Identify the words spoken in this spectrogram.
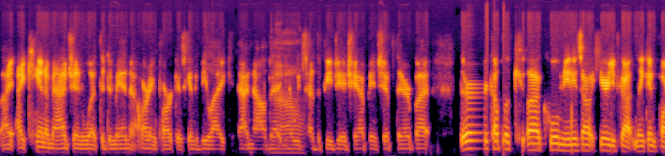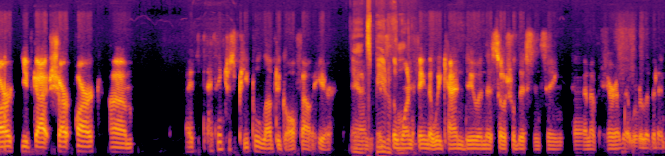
I, I can't imagine what the demand at Harding Park is going to be like now that, you know, we No. just had the PGA championship there, but there are a couple of uh, cool munis out here. You've got Lincoln Park, you've got Sharp Park. Um, I, I think just people love to golf out here. Yeah, and it's the one thing that we can do in this social distancing kind of era that we're living in.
